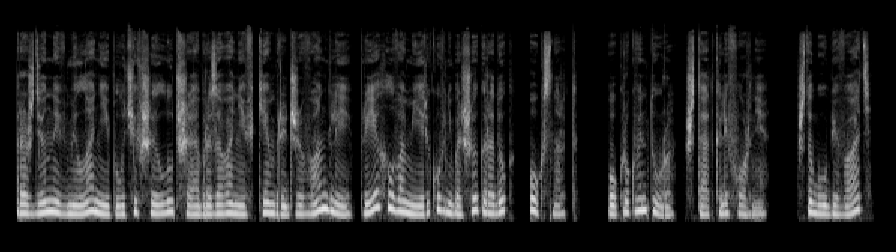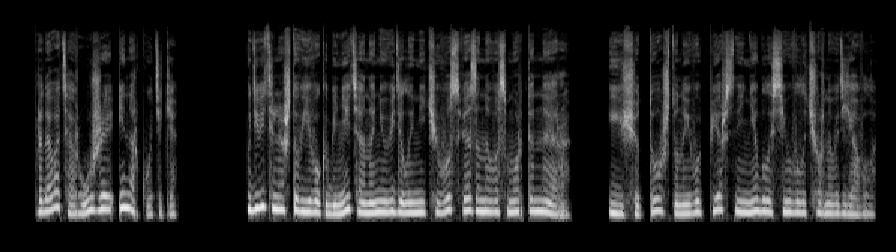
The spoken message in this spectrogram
рожденный в Милане и получивший лучшее образование в Кембридже в Англии, приехал в Америку в небольшой городок Окснард, округ Вентура, штат Калифорния, чтобы убивать, продавать оружие и наркотики. Удивительно, что в его кабинете она не увидела ничего связанного с Мортенера, и еще то, что на его перстне не было символа черного дьявола.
